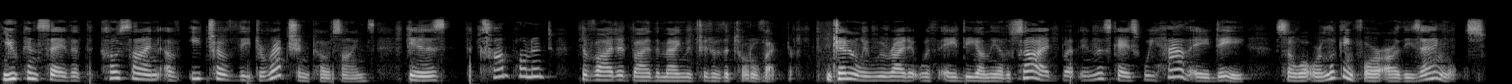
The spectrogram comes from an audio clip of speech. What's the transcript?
you can say that the cosine of each of the direction cosines is the component divided by the magnitude of the total vector. Generally, we write it with AD on the other side, but in this case, we have AD, so what we're looking for are these angles.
